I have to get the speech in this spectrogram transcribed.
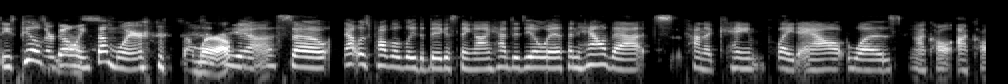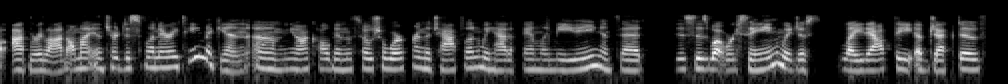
these pills are going Yes. somewhere. Somewhere. Yeah, so that was probably the biggest thing I had to deal with, and how that kind of came played out was, you know, I call I call I relied on my interdisciplinary team again. Um, you know, I called in the social worker and the chaplain. We had a family meeting and said, this is what we're seeing. We just laid out the objective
